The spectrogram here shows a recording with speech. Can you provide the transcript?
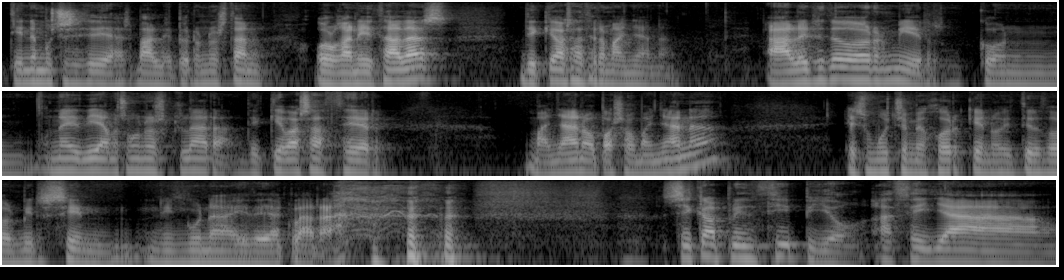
tiene muchas ideas, vale, pero no están organizadas de qué vas a hacer mañana. Al irte a dormir con una idea más o menos clara de qué vas a hacer mañana o pasado mañana, es mucho mejor que no irte a dormir sin ninguna idea clara. sí que al principio, hace ya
